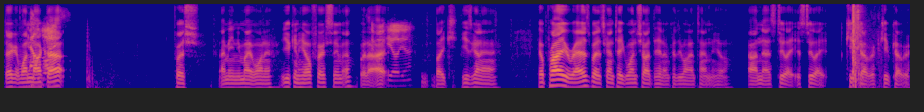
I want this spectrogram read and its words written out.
They're gonna one Down knocked boys. out. Push. I mean, you might wanna. You can heal first, Sumo, but Sumo I heal, yeah. like he's gonna. He'll probably res, but it's gonna take one shot to hit him because he won't have time to heal. Oh no, it's too late. It's too late. Keep cover. Keep cover.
